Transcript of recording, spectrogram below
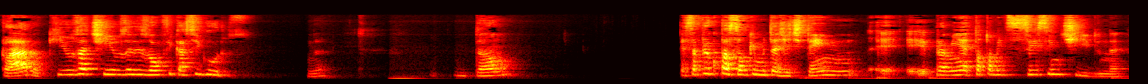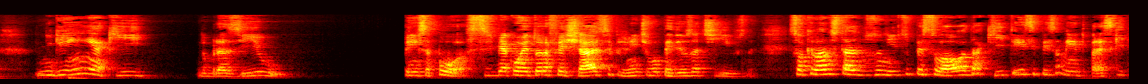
claro que os ativos eles vão ficar seguros. Né? Então essa preocupação que muita gente tem, é, é, para mim é totalmente sem sentido, né? Ninguém aqui no Brasil pensa, pô, se minha corretora fechar, simplesmente eu vou perder os ativos, né? Só que lá nos Estados Unidos o pessoal daqui tem esse pensamento. Parece que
